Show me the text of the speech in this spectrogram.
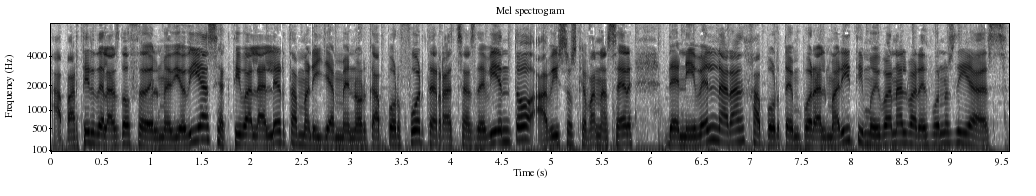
a partir de las 12 del mediodía se activa la alerta amarilla en Menorca por fuertes rachas de viento, avisos que van a ser de nivel naranja por temporal marítimo. Iván Álvarez, buenos días.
